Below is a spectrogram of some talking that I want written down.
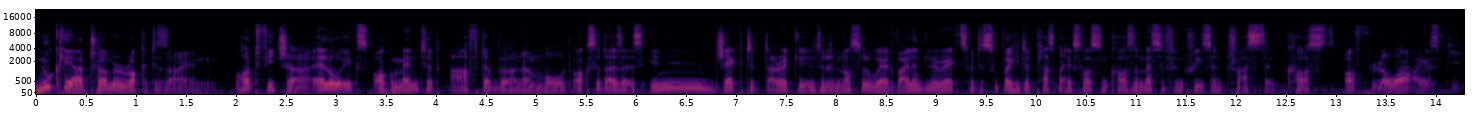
Nuclear Thermal Rocket Design. Hot Feature, LOX Augmented Afterburner Mode. Oxidizer is injected directly into the nozzle where it violently reacts with the superheated plasma exhaust and causes a massive increase in thrust and cost of lower ISP.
